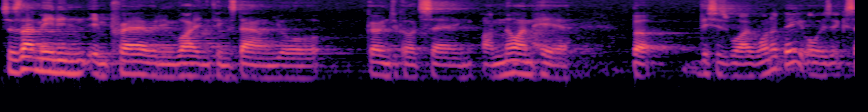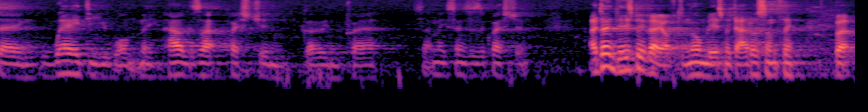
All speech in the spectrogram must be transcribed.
So does that mean in, in prayer and in writing things down, you're going to God saying, I know I'm here, but this is where I want to be? Or is it saying, where do you want me? How does that question go in prayer? Does that make sense as a question? I don't do this bit very often. Normally it's my dad or something. But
